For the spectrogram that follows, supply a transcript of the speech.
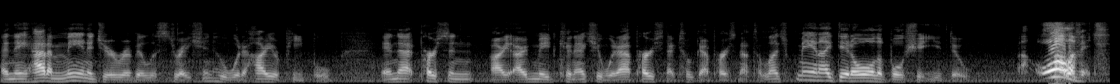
and they had a manager of illustration who would hire people and that person I, I made connection with that person i took that person out to lunch man i did all the bullshit you do all of it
